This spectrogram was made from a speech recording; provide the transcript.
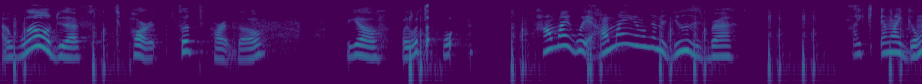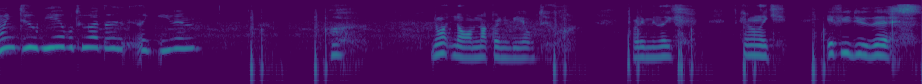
I will do that flipped part, flipped part though. Here we go. Wait, what the? What? How am I? Wait, how am I even gonna do this, bruh? Like, am I going to be able to at the like even? you know what? No, I'm not going to be able to. But I mean, like, it's kind of like if you do this,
